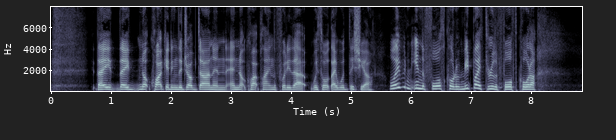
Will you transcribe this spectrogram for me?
they they not quite getting the job done and, and not quite playing the footy that we thought they would this year. Well, even in the fourth quarter, midway through the fourth quarter,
